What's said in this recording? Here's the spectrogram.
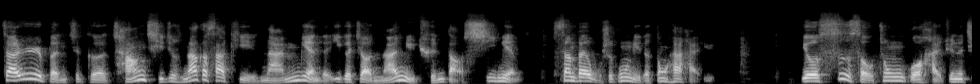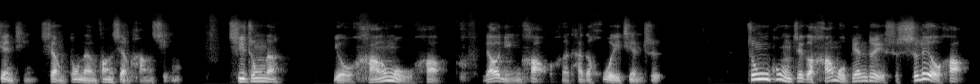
在日本这个长崎，就是 Nagasaki 南面的一个叫男女群岛西面三百五十公里的东海海域，有四艘中国海军的舰艇向东南方向航行，其中呢有航母号辽宁号和它的护卫舰只。中共这个航母编队是十六号，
